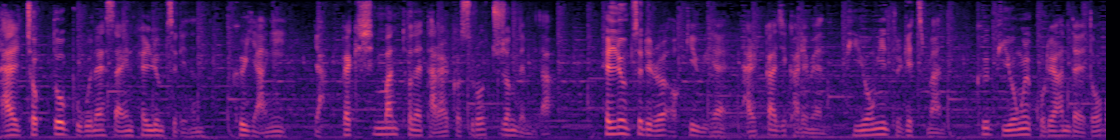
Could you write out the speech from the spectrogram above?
달 적도 부근에 쌓인 헬륨3는 그 양이 약 110만 톤에 달할 것으로 추정됩니다. 헬륨3를 얻기 위해 달까지 가려면 비용이 들겠지만 그 비용을 고려한다 해도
